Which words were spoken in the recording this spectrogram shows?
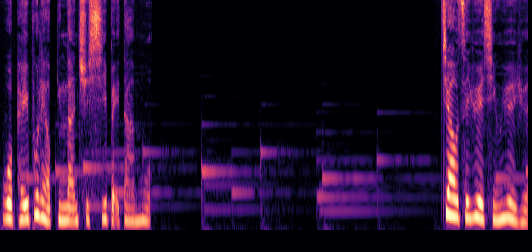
我陪不了平南去西北大漠。轿子越行越远，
